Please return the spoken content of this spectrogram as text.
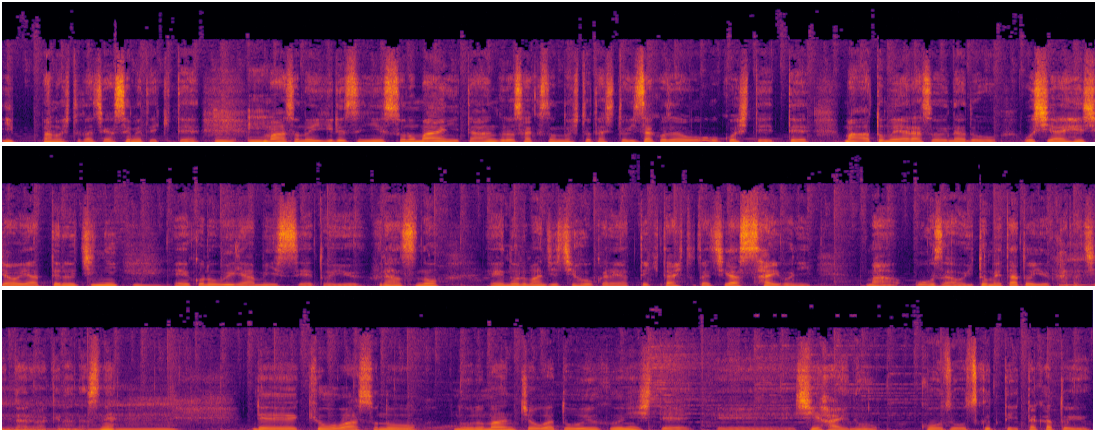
派の人たちが攻めてきて、うんうん、まあ、そのイギリスにその前にいたアングロサクソンの人たちといざこざを起こしていて、まあ、アトム争いなどを押し合いへし合いをやってるうちに、うん、えー、このウィリアム一世というフランスの、えー、ノルマンジー地方からやってきた人たちが最後にまあ、王座を射止めたという形になるわけなんですね。で今日はそのノルマン朝がどういうふうにして、えー、支配の構造を作っていったかという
